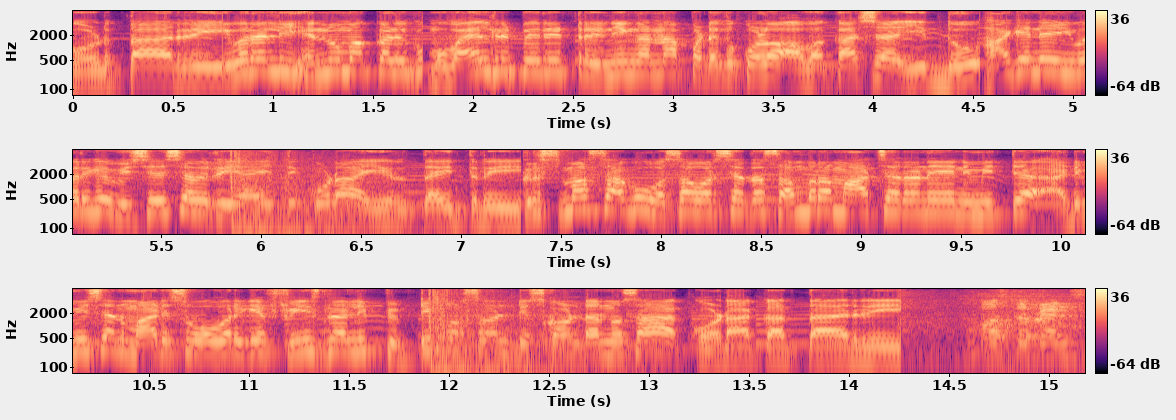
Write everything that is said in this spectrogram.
ಕೊಡ್ತಾರ್ರಿ. ಇವರಲ್ಲಿ ಹೆಣ್ಣು ಮಕ್ಕಳಿಗೂ ಮೊಬೈಲ್ ರಿಪೇರಿ ಟ್ರೈನಿಂಗ್ ಅನ್ನ ಪಡೆದುಕೊಳ್ಳೋ ಅವಕಾಶ ಇದ್ದು, ಹಾಗೇನೆ ಇವರಿಗೆ ವಿಶೇಷ ರಿಯಾಯಿತಿ ಕೂಡ ಇರ್ತೈತ್ರಿ. ಕ್ರಿಸ್ಮಸ್ ಹಾಗೂ ಹೊಸ ವರ್ಷದ ಸಂಭ್ರಮ ಆಚರಣೆಯ ನಿಮಿತ್ತ ಅಡ್ಮಿಷನ್ ಮಾಡಿಸುವವರಿಗೆ ಫೀಸ್ನಲ್ಲಿ ಫಿಫ್ಟಿ ಪರ್ಸೆಂಟ್ ಡಿಸ್ಕೌಂಟ್ ಅನ್ನು ಸಹ ಕೊಡಕತ್ತಾರ್ರಿ. ನಮಸ್ತೆ ಫ್ರೆಂಡ್ಸ್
